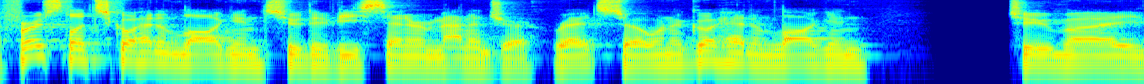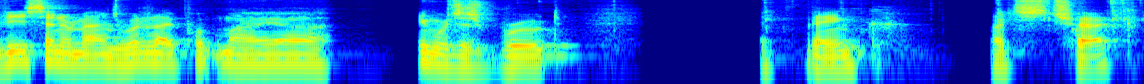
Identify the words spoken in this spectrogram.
First, let's go ahead and log into the vCenter manager, right? So I want to go ahead and log in to my vCenter manager. What did I put my, uh, I think was just root. I think. Let's check.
